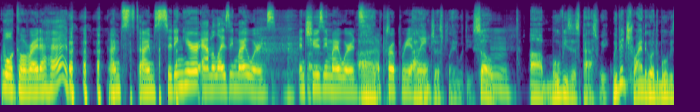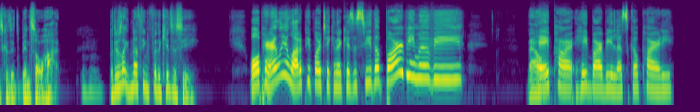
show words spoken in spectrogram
We'll go right ahead. I'm I'm sitting here analyzing my words and choosing my words I'm- appropriately. I'm just playing with you. So, Mm. um, movies this past week. We've been trying to go to the movies because it's been so hot, Mhm. but there's like nothing for the kids to see. Well, apparently a lot of people are taking their kids to see the Barbie movie. Now, Hey, par- hey Barbie, let's go party.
